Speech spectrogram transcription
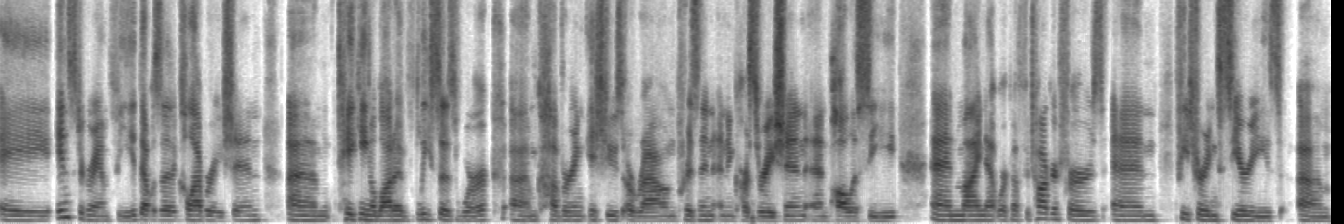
a instagram feed that was a collaboration um, taking a lot of lisa's work um, covering issues around prison and incarceration and policy and my network of photographers and featuring series um,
